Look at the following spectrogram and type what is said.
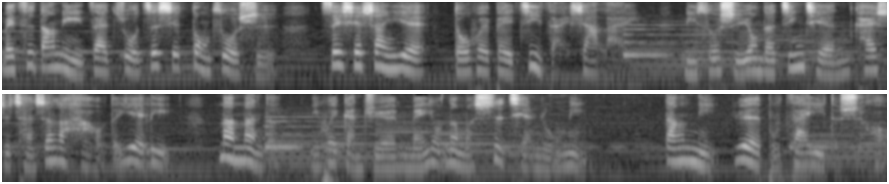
每次当你在做这些动作时，这些善业都会被记载下来。你所使用的金钱开始产生了好的业力，慢慢的你会感觉没有那么视钱如命。当你越不在意的时候，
